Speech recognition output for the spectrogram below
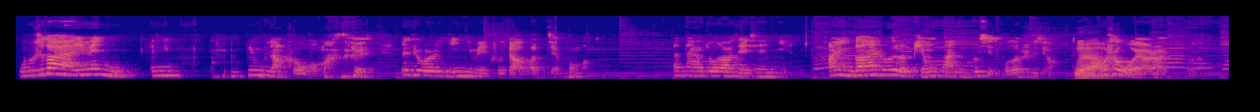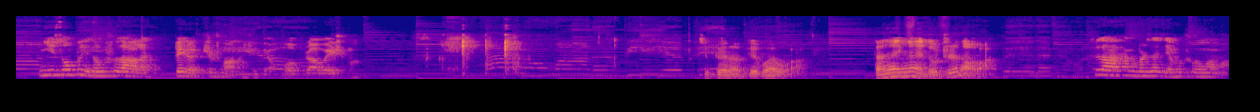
我不知道呀，因为你你并不想说我嘛，对，那这不是以你为主角的节目吗？让大家多了解一些你，而且你刚才是为了平反你不洗头的事情，对啊不，是我要让你说的，你从不洗头说到了背着痔疮的事情，我不知道为什么。就背了别怪我啊，大家应该也都知道吧？知道他们不是在节目说过吗？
